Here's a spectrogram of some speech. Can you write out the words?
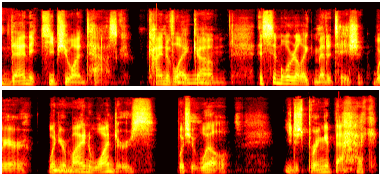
then it keeps you on task kind of like Mhm. um it's similar to like meditation where when your Mhm. mind wanders which it will you just bring it back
